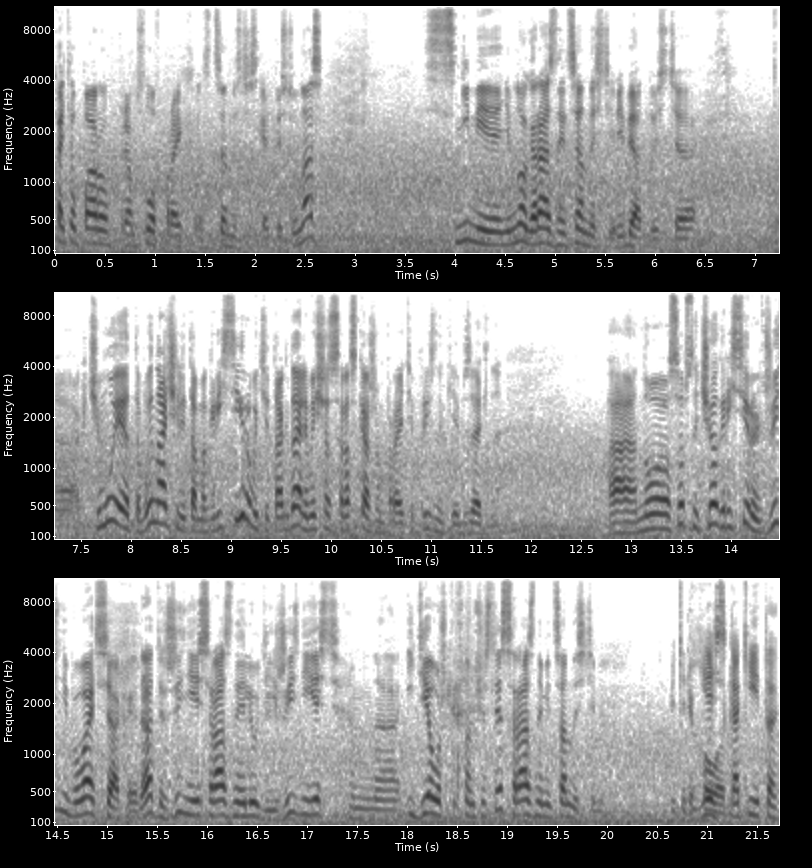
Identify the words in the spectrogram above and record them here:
хотел пару прям слов про их ценности сказать. То есть у нас с ними немного разные ценности, ребят. То есть э, э, к чему это? Вы начали там агрессировать и так далее. Мы сейчас расскажем про эти признаки обязательно. А, но, собственно, что агрессировать? В жизни бывает всякое, да? То есть в жизни есть разные люди, и в жизни есть э, и девушки в том числе с разными ценностями. в Питере Есть какие-то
